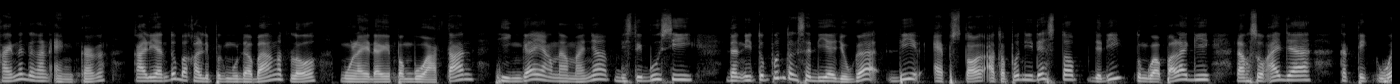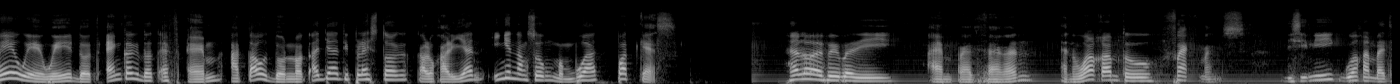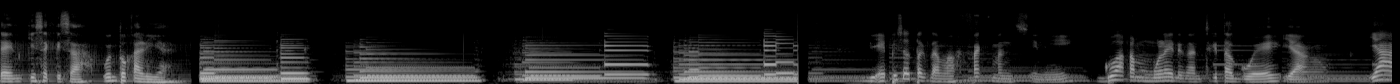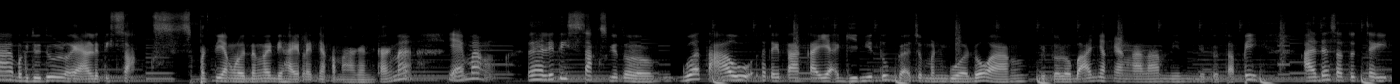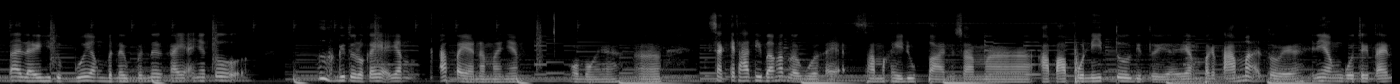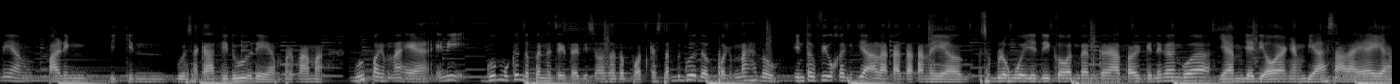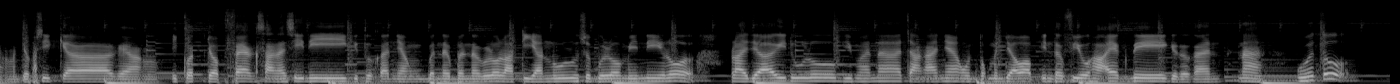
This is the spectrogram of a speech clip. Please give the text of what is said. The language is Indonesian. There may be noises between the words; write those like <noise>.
Karena dengan Anchor, kalian tuh bakal dipermudah banget loh, mulai dari pembuatan hingga yang namanya distribusi. Dan itu pun tersedia juga di App Store ataupun di desktop. Jadi tunggu apa lagi? Langsung aja ketik www.anchor.fm atau download aja di Play Store kalau kalian ingin langsung membuat podcast. Hello everybody, I'm Brad Farron and welcome to Fragments. Di sini gue akan bacain kisah-kisah untuk kalian. Di episode pertama Fragments ini, gue akan memulai dengan cerita gue yang ya berjudul Reality Sucks. Seperti yang lo dengar di highlightnya kemarin. Karena ya emang reality sucks gitu loh. Gue tahu cerita kayak gini tuh gak cuman gue doang gitu loh. Banyak yang ngalamin gitu. Tapi ada satu cerita dari hidup gue yang bener-bener kayaknya tuh uh gitu loh. Kayak yang apa ya namanya ngomongnya uh, sakit hati banget loh gue kayak sama kehidupan sama apa pun itu gitu ya. Yang pertama tuh ya ini yang gue ceritain ini yang paling bikin gue sakit hati dulu deh yang pertama. Gue pernah ya ini gue mungkin udah pernah cerita di salah satu podcast tapi gue udah pernah tuh interview kerja lah katakan ya sebelum gue jadi konten kreator gini kan gue ya menjadi orang yang biasa lah ya yang job seeker yang ikut job fair sana sini gitu kan yang bener-bener lo latihan dulu sebelum ini lo pelajari dulu gimana caranya untuk menjawab interview HRD gitu kan. Nah gue tuh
